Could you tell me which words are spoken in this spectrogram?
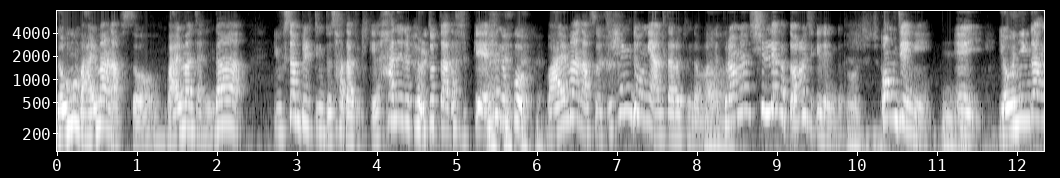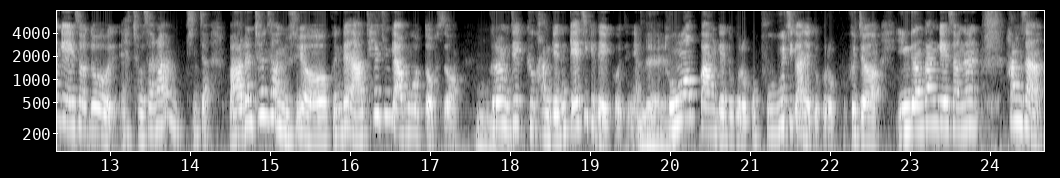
너무 말만 앞서. 말만 잘해. 나 63빌딩도 사다 줄게. 하늘에 별도 따다 줄게. 해놓고 말만 앞서지 행동이 안 따라준단 말이야. 아. 그러면 신뢰가 떨어지게 되는 거야. 떨어지죠. 뻥쟁이. 음. 예, 연인 관계에서도 에, 저 사람 진짜 말은 천상유수요. 근데 나한테 해준 게 아무것도 없어. 음. 그럼 이제 그 관계는 깨지게 돼 있거든요. 네. 동업 관계도 그렇고 부부지간에도 그렇고 그죠? 인간 관계에서는 항상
